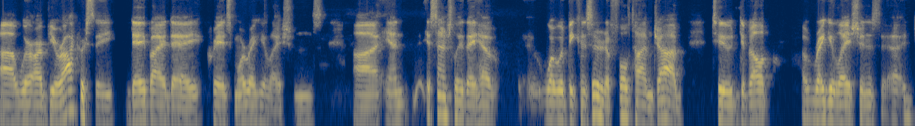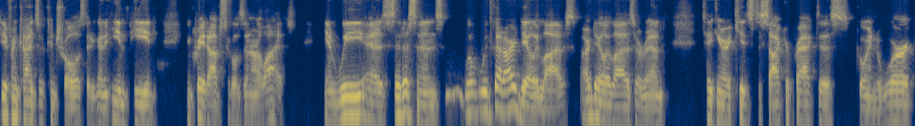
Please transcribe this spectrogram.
uh, where our bureaucracy day by day creates more regulations, uh, and essentially they have what would be considered a full time job to develop uh, regulations, uh, different kinds of controls that are going to impede and create obstacles in our lives. And we as citizens, well, we've got our daily lives. Our daily lives are around taking our kids to soccer practice, going to work,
